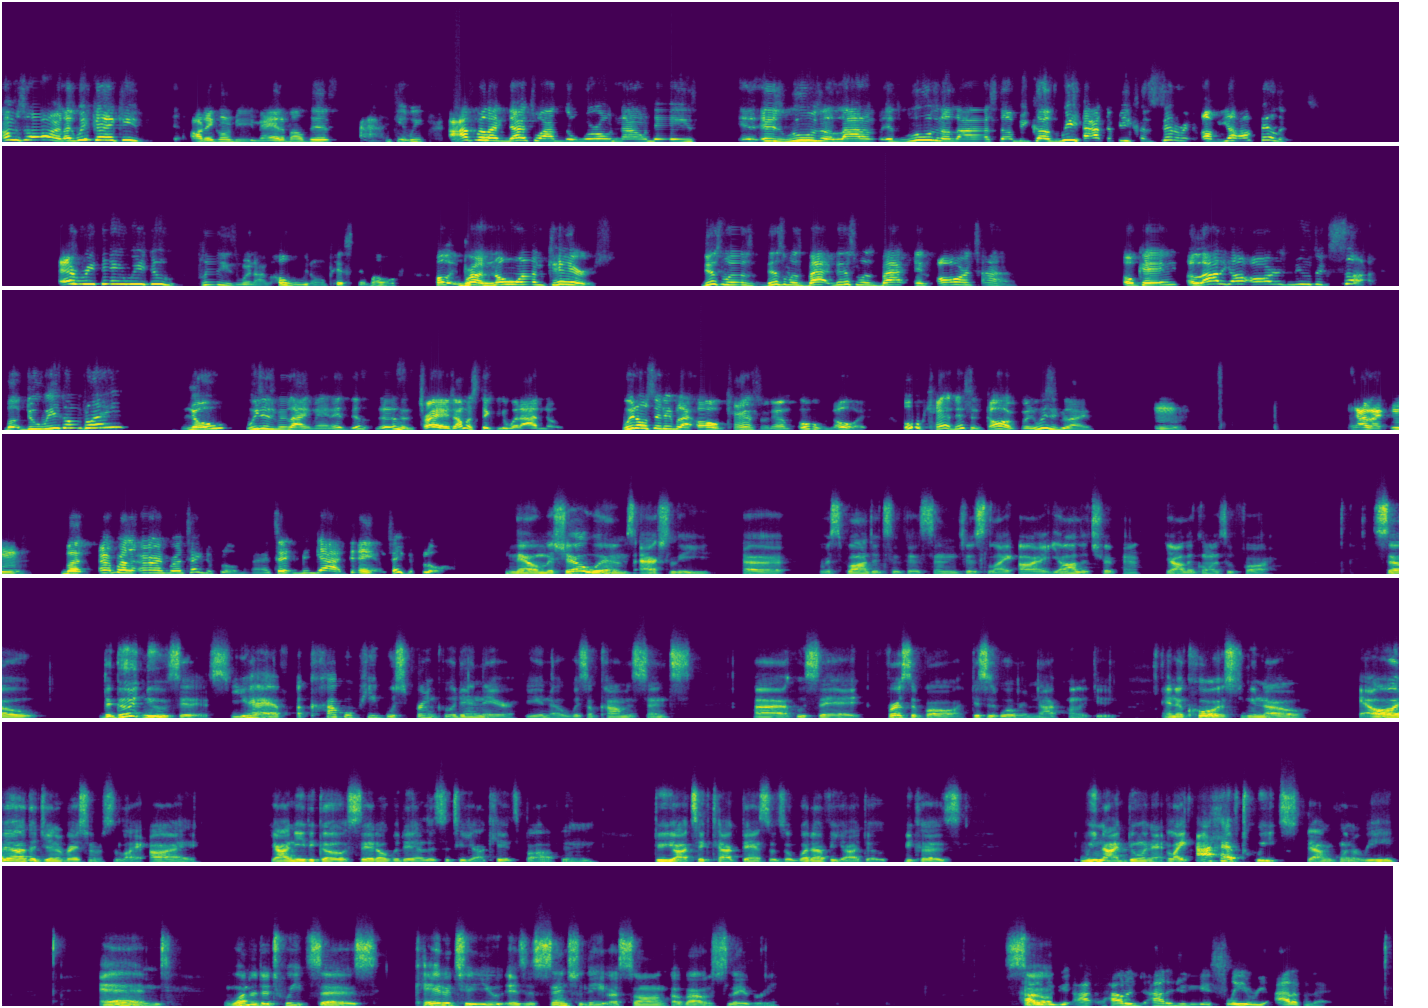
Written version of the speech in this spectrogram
I'm sorry, like we can't keep. Are they gonna be mad about this? Ah, can we? I feel like that's why the world nowadays is, is losing a lot of is losing a lot of stuff because we have to be considerate of y'all feelings. Everything we do, please, we're not. Hope we don't piss them off. Hope, bro, no one cares. This was this was back. This was back in our time. Okay, a lot of y'all artists' music suck, but do we complain? No, we just be like, man, this, this, this is trash. I'm gonna stick to what I know. We don't sit there be like, oh, cancel them. Oh Lord, oh, can this is garbage. We just be like, mm. I like, mm. But uh, brother Aaron, bro, take the floor, man. Take the goddamn, take the floor. Now, Michelle Williams actually uh responded to this and just like, all right, y'all are tripping. Y'all are going too far. So the good news is you have a couple people sprinkled in there, you know, with some common sense, uh, who said, first of all, this is what we're not going to do. And of course, you know, all the other generations were like, all right, y'all need to go sit over there and listen to y'all Kidz Bop and do y'all TikTok dances or whatever y'all do because we not doing that. Like I have tweets that I'm going to read, and one of the tweets says, "Cater to You is essentially a song about slavery." So, how did you get how, how did how did you get slavery out of that?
